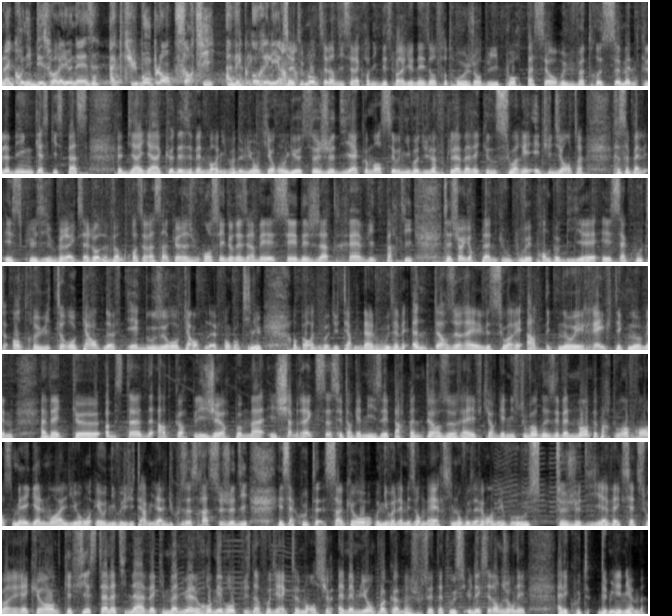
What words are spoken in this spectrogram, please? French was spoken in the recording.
La chronique des soirées lyonnaises, actu, bon plan, sortie avec Aurélien. Salut tout le monde, c'est lundi, c'est la chronique des soirées lyonnaises on se retrouve aujourd'hui pour passer en revue votre semaine clubbing. Qu'est-ce qui se passe? Eh bien, il n'y a que des événements au niveau de Lyon qui auront lieu ce jeudi, à commencer au niveau du Love Club avec une soirée étudiante. Ça s'appelle Exclusive Break, ça dure de 23h à 5h et je vous conseille de réserver, c'est déjà très vite parti. C'est sur Yourplan que vous pouvez prendre vos billets et ça coûte entre 8,49€ et 12,49€. On continue, on au niveau du terminal où vous avez Hunter the Rave, soirée hard techno et rave techno même, avec euh, Hardcore Pleasure, Poma et Chabrex. C'est organisé par Hunter the Rave qui organise souvent des événements un peu partout en France, mais également à Lyon et au niveau du terminal. Du coup, ce sera ce jeudi et ça coûte 5 euros au niveau de la maison mère. Sinon, vous avez rendez-vous ce jeudi avec cette soirée récurrente qui est Fiesta Latina avec Manuel Romero. Plus d'infos directement sur mmlyon.com. Je vous souhaite à tous une excellente journée à l'écoute de Millennium.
